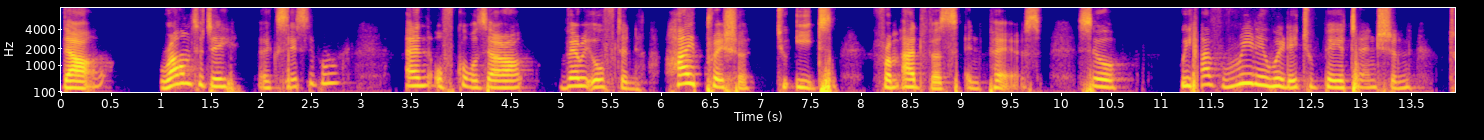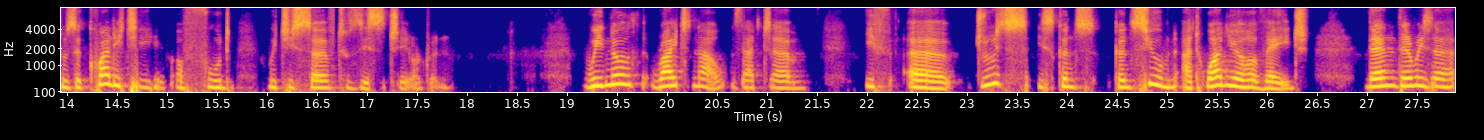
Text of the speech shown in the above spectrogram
They are round the day accessible, and of course, there are very often high pressure to eat from adverse and pairs. So we have really, really to pay attention to the quality of food which is served to these children. We know right now that um, if uh, juice is cons consumed at one year of age, then there is a,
